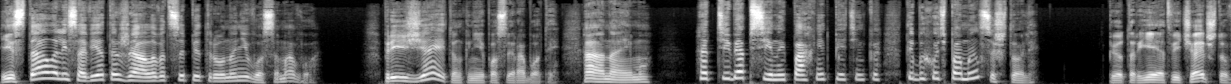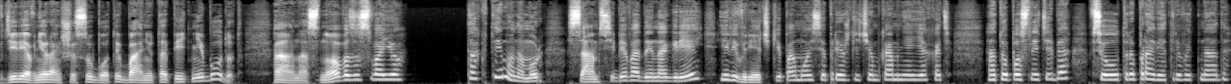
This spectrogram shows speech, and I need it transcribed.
и стала лесовета жаловаться Петру на него самого. Приезжает он к ней после работы, а она ему «От тебя псиной пахнет, Петенька, ты бы хоть помылся, что ли?» Петр ей отвечает, что в деревне раньше субботы баню топить не будут, а она снова за свое. «Так ты, Мономур, сам себе воды нагрей или в речке помойся, прежде чем ко мне ехать, а то после тебя все утро проветривать надо».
